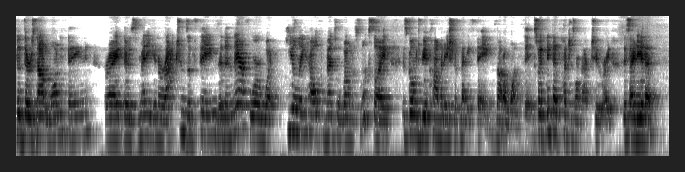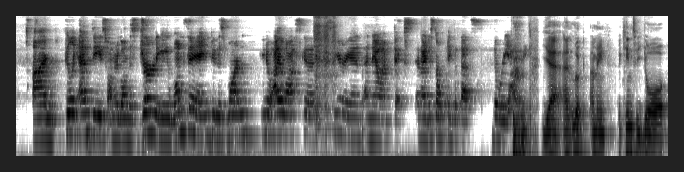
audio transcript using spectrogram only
that there's not one thing, right? There's many interactions of things, and then therefore, what healing, health, mental wellness looks like is going to be a combination of many things, not a one thing. So I think that touches on that too, right? This idea that I'm feeling empty, so I'm going to go on this journey, one thing, do this one, you know, ayahuasca experience, and now I'm fixed. And I just don't think that that's the reality. yeah, and look, I mean, akin to your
